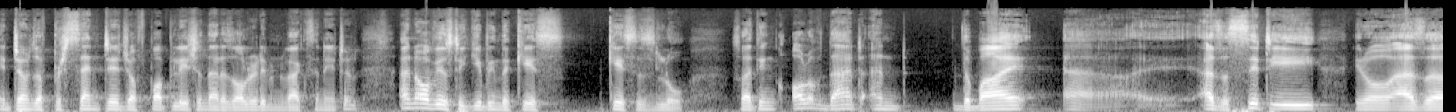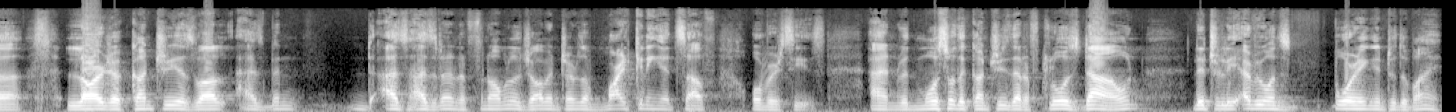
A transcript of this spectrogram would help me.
in terms of percentage of population that has already been vaccinated, and obviously keeping the case cases low. So I think all of that and Dubai uh, as a city, you know, as a larger country as well, has been has, has done a phenomenal job in terms of marketing itself overseas. And with most of the countries that have closed down, literally everyone's pouring into Dubai.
